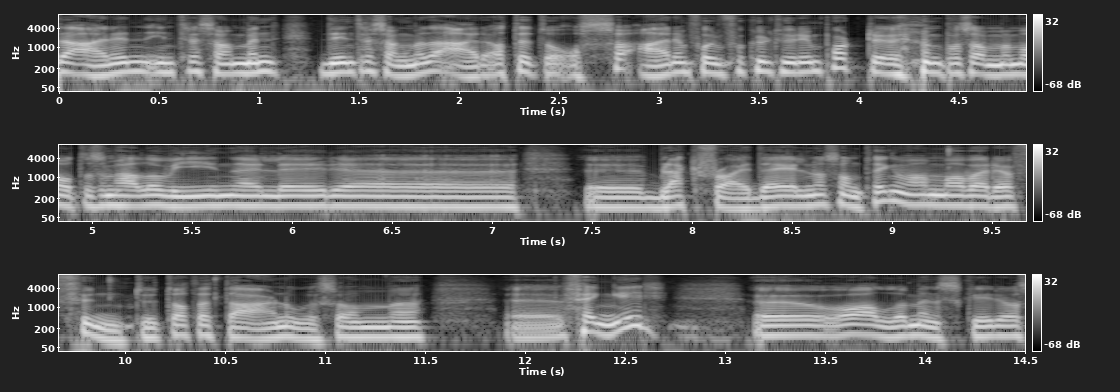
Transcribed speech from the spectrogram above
det er en interessant Men det interessante med det er at dette også er en form for kulturimport. På samme måte som halloween eller øh, Black Friday eller noe sånt. Man må bare ha funnet ut at dette er noe som fenger. Og alle mennesker, og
